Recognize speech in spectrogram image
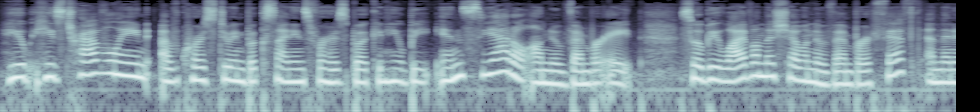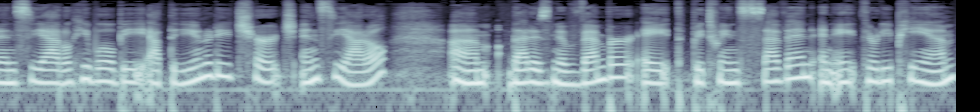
He, he's traveling, of course, doing book signings for his book, and he'll be in Seattle on November 8th. So he'll be live on the show on November 5th, and then in Seattle, he will be at the Unity Church in Seattle. Um, that is November 8th between 7 and 8:30 p.m.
